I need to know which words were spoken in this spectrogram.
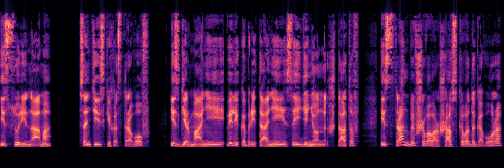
из Суринама с Антильских островов, из Германии, Великобритании, Соединенных Штатов, из стран бывшего Варшавского договора,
